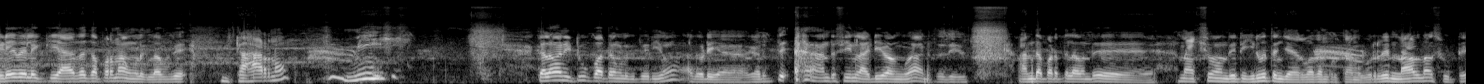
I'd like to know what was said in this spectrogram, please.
இடைவேளைக்கு அதுக்கப்புறம் தான் அவங்களுக்கு லவ்வே காரணம் மீ கலவாணி டூ பார்த்தவங்களுக்கு தெரியும். அதோடைய கருத்து. அந்த சீனில் அடி வாங்குவேன். அடுத்தது அந்த படத்தில் வந்து மேக்ஸிமம் வந்துட்டு இருபத்தஞ்சாயிரரூபா தான் கொடுத்தாங்க. ஒரு ரெண்டு நாள் தான் ஷூட்டு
